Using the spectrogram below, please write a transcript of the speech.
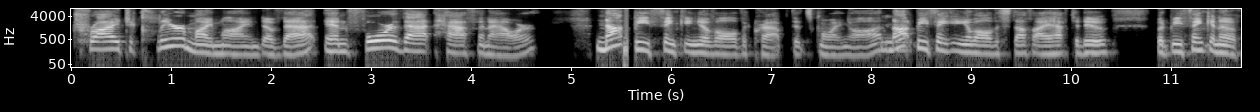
try to clear my mind of that. And for that half an hour, not be thinking of all the crap that's going on, not be thinking of all the stuff I have to do, but be thinking of,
